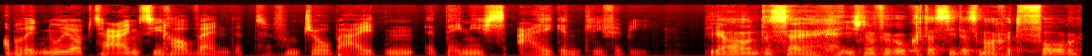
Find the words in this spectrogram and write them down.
Aber wenn die New York Times sich abwendet vom Joe Biden, dann ist es eigentlich vorbei. Ja, und es äh, ist noch verrückt, dass sie das machen vor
